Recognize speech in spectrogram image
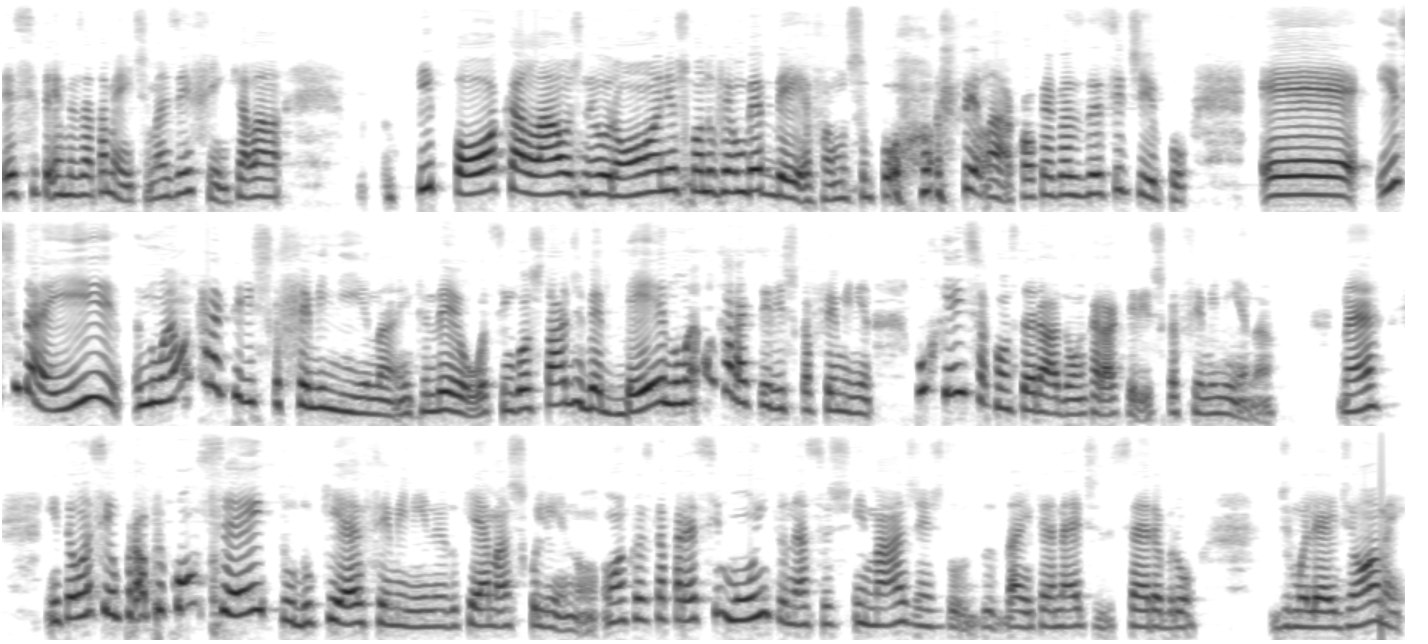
esse termo exatamente, mas enfim, que ela pipoca lá os neurônios quando vê um bebê, vamos supor, sei lá, qualquer coisa desse tipo. É, isso daí não é uma característica feminina, entendeu? Assim, gostar de bebê não é uma característica feminina. Por que isso é considerado uma característica feminina, né? Então, assim, o próprio conceito do que é feminino e do que é masculino, uma coisa que aparece muito nessas imagens do, do, da internet de cérebro de mulher e de homem,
